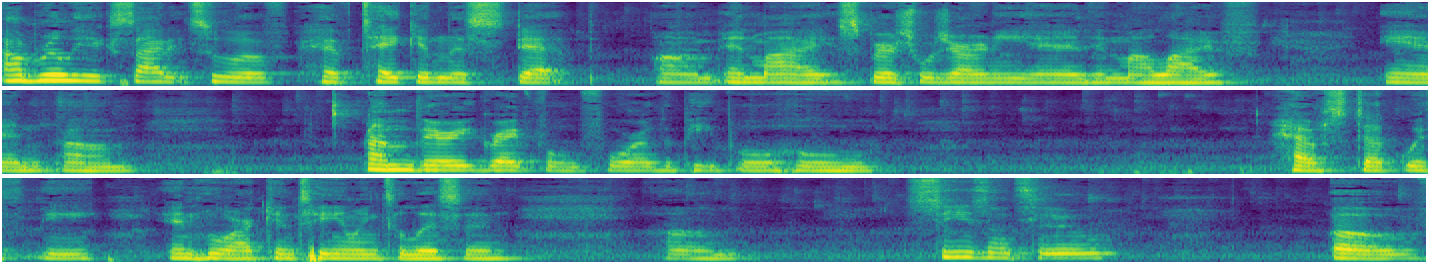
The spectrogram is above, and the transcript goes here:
I'm really excited to have, have taken this step um, in my spiritual journey and in my life. And um, I'm very grateful for the people who have stuck with me and who are continuing to listen. Um, season two of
